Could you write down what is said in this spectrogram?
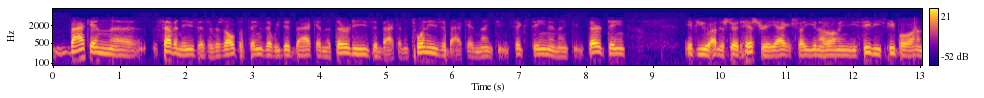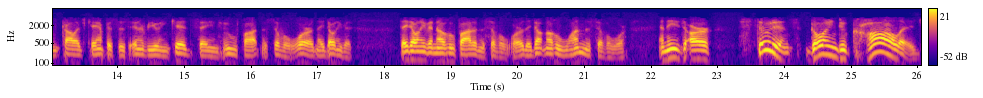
back in the 70s, as a result of things that we did back in the 30s and back in the 20s and back in 1916 and 1913, if you understood history, actually, you know, I mean, you see these people on college campuses interviewing kids saying who fought in the Civil War, and they don't even they don't even know who fought in the Civil War. They don't know who won the Civil War, and these are students going to college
